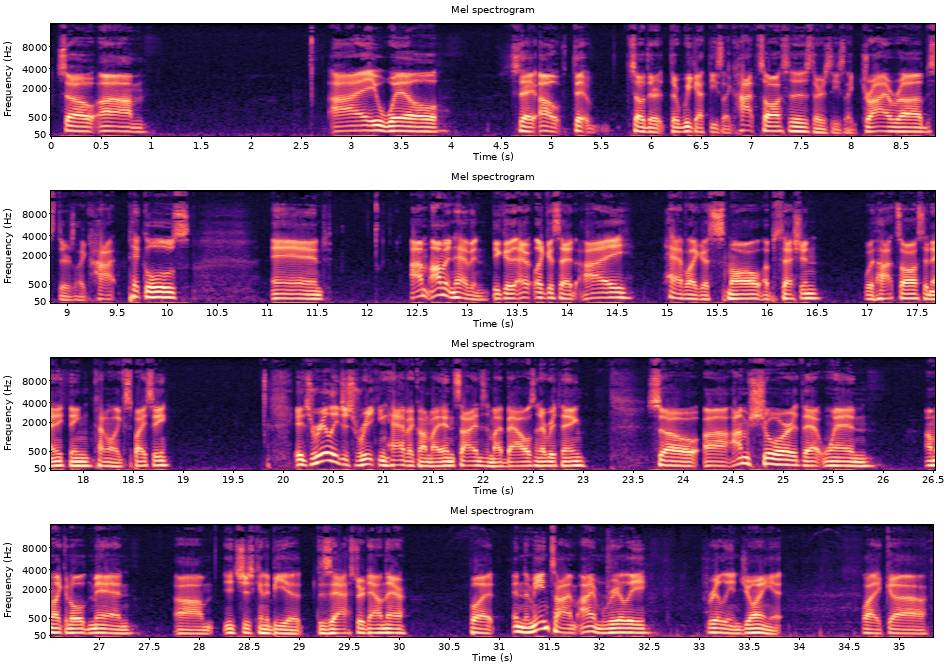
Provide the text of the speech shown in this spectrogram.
So, um, I will say, oh, th- so there, there, we got these like hot sauces. There's these like dry rubs. There's like hot pickles, and I'm I'm in heaven because, uh, like I said, I have like a small obsession with hot sauce and anything kind of like spicy. It's really just wreaking havoc on my insides and my bowels and everything. So uh, I'm sure that when I'm like an old man, um, it's just going to be a disaster down there. But in the meantime, I'm really, really enjoying it. Like, uh,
